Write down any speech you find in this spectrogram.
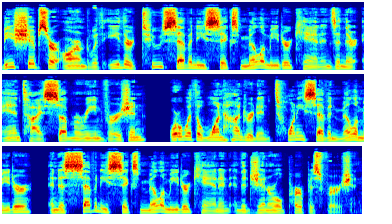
These ships are armed with either two 76mm cannons in their anti-submarine version or with a 127mm and a 76mm cannon in the general-purpose version.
